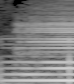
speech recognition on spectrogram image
When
